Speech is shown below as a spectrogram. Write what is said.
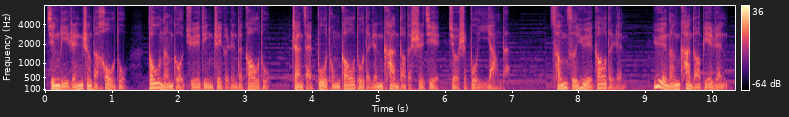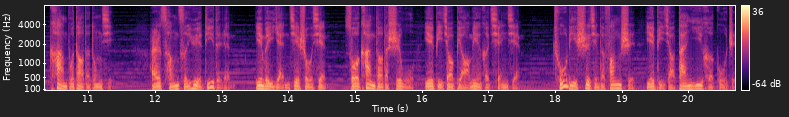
经历人生的厚度，都能够决定这个人的高度。站在不同高度的人看到的世界就是不一样的。层次越高的人。越能看到别人看不到的东西，而层次越低的人，因为眼界受限，所看到的事物也比较表面和浅显，处理事情的方式也比较单一和固执。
